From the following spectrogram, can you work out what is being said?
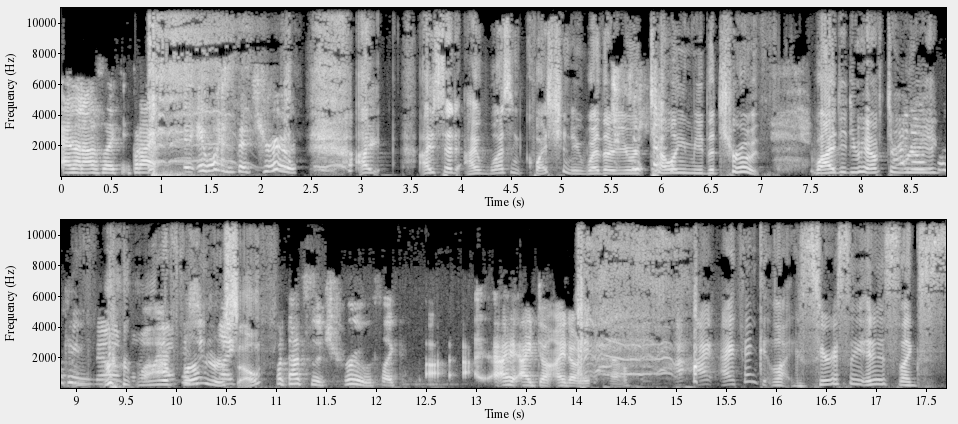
And then I was like, but I, it, it was the truth. I I said I wasn't questioning whether you were telling me the truth. Why did you have to I re- don't fucking know. I was reaffirm just like- yourself? But that's the truth. Like, I, I, I don't, I don't even know. I, I think like seriously, it is like s-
